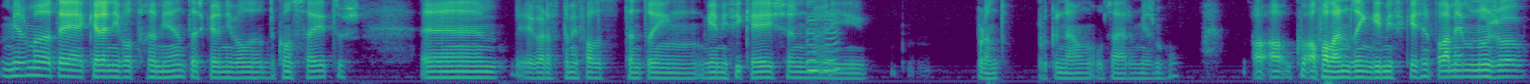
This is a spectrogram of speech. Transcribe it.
mesmo até quer a nível de ferramentas, quer a nível de conceitos. ah, agora também fala-se tanto em gamification Uhum. e pronto, porque não usar mesmo ao, ao- falarmos em gamification, falar mesmo num jogo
